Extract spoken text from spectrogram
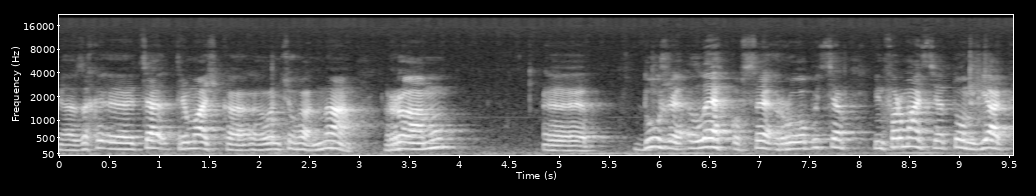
е, е, ця тримачка ланцюга на раму. Е, Дуже легко все робиться. Інформація о тому, як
